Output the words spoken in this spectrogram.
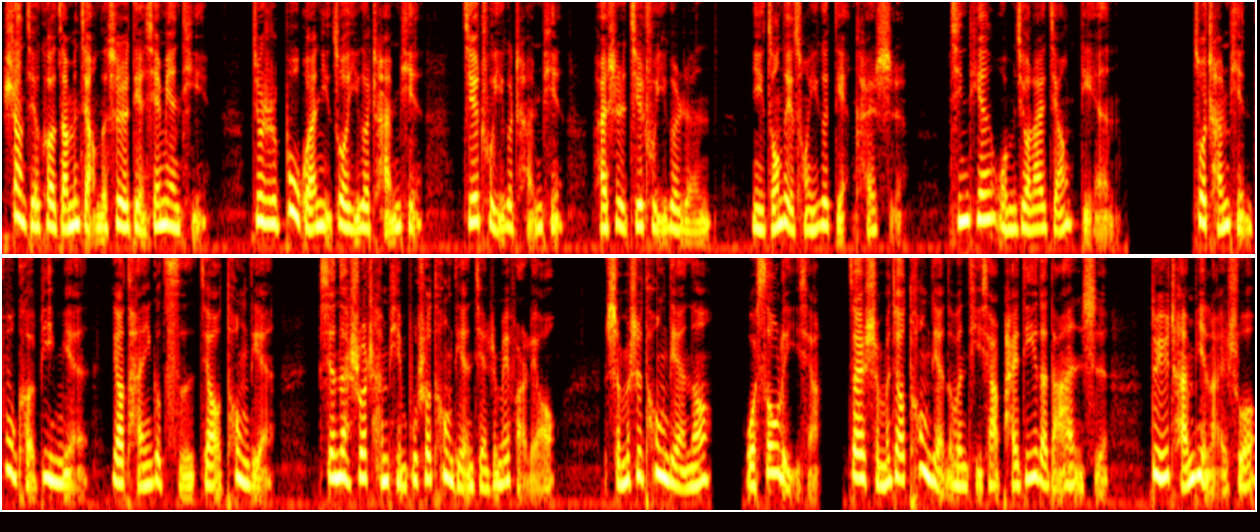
上节课咱们讲的是点线面体，就是不管你做一个产品、接触一个产品，还是接触一个人，你总得从一个点开始。今天我们就来讲点。做产品不可避免要谈一个词叫痛点。现在说产品不说痛点，简直没法聊。什么是痛点呢？我搜了一下。在什么叫痛点的问题下，排第一的答案是：对于产品来说，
